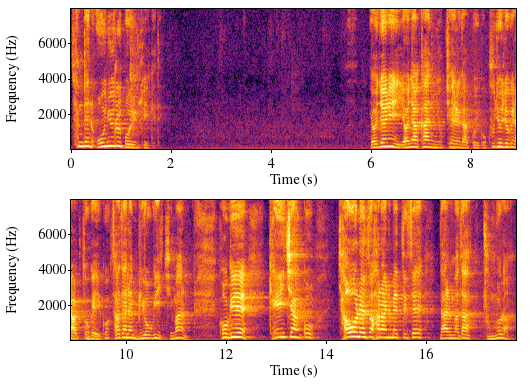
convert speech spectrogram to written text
참된 온유를 보일 수 있게 돼. 여전히 연약한 육체를 갖고 있고 구조적인 악 속에 있고 사단의 미혹이 있지만 거기에 개의치 않고 자원해서 하나님의 뜻에 날마다 죽노라.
